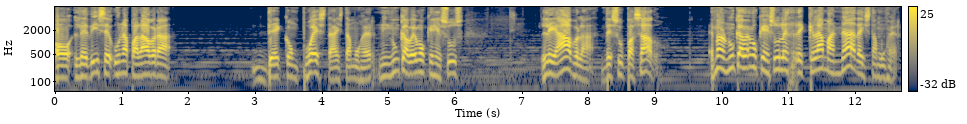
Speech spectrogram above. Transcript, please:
o le dice una palabra decompuesta a esta mujer, ni nunca vemos que Jesús le habla de su pasado. Hermano, nunca vemos que Jesús le reclama nada a esta mujer.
